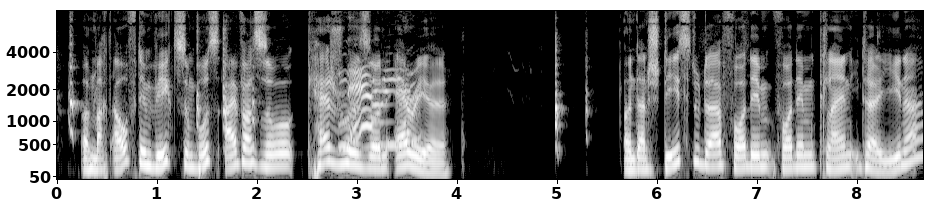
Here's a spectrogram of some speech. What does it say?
und macht auf dem Weg zum Bus einfach so casual so ein Aerial. Und dann stehst du da vor dem vor dem kleinen Italiener,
